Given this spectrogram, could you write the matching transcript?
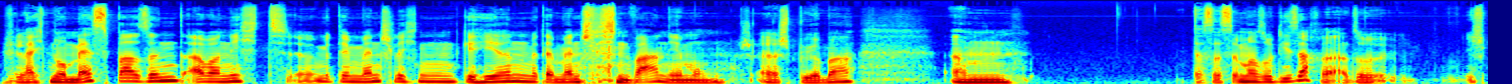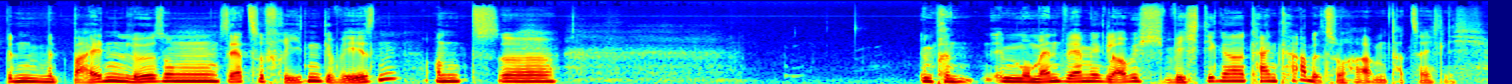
vielleicht nur messbar sind, aber nicht äh, mit dem menschlichen Gehirn, mit der menschlichen Wahrnehmung äh, spürbar. Ähm, das ist immer so die Sache. Also ich bin mit beiden Lösungen sehr zufrieden gewesen und äh, im, im Moment wäre mir, glaube ich, wichtiger, kein Kabel zu haben tatsächlich.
